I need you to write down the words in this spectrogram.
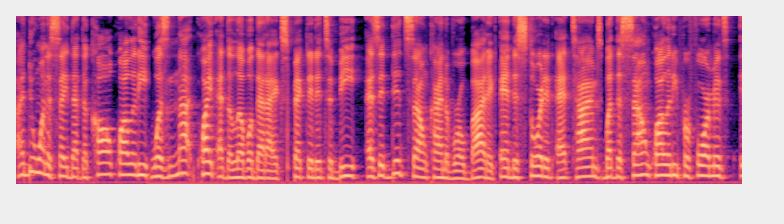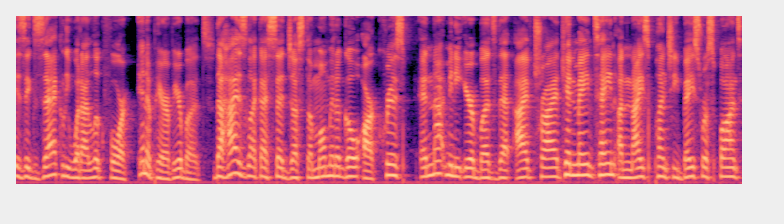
I do want to say that the call quality was not quite at the level that I expected it to be as it did sound kind of robotic and distorted at times, but the sound quality performance is exactly what I look for in a pair of earbuds. The highs, like I said just a moment ago, are crisp and not many earbuds that I've tried can maintain a nice punchy bass response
